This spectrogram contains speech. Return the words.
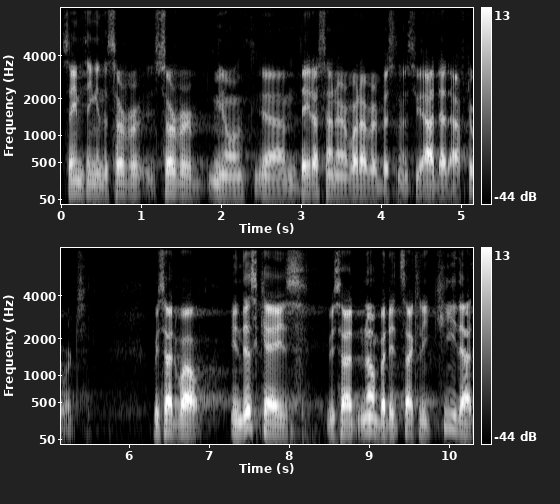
Same thing in the server, server you know, um, data center, whatever business, you add that afterwards. We said, well, in this case, we said, no, but it's actually key that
